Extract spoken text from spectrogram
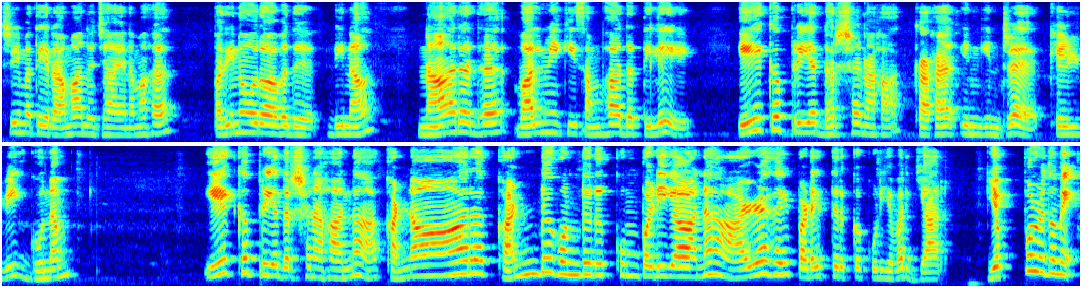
ஸ்ரீமதி ராமானுஜாய நமக. பதினோராவது வினா நாரத வால்மீகி சம்பாதத்திலே ஏக பிரிய தர்ஷனகா கக என்கின்ற கேள்வி குணம். ஏக பிரிய தர்ஷனகான்னா கண்ணார கண்டு கொண்டிருக்கும்படியான அழகை படைத்திருக்கக்கூடியவர் யார்? எப்பொழுதுமே.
